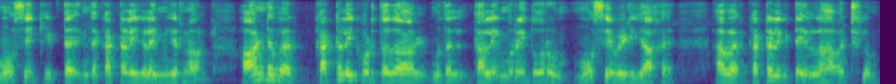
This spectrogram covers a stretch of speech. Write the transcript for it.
மோசைக்கிட்ட இந்த கட்டளைகளை மீறினால் ஆண்டவர் கட்டளை கொடுத்ததால் முதல் தலைமுறைதோறும் மோசை வழியாக அவர் கட்டளையிட்ட எல்லாவற்றிலும்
